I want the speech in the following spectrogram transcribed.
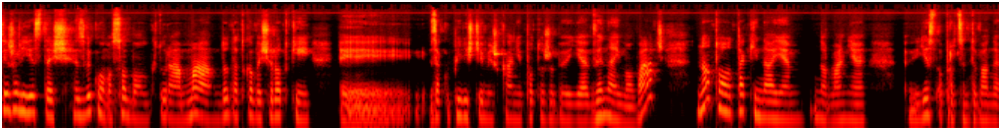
jeżeli jesteś zwykłą osobą, która ma dodatkowe środki, yy, zakupiliście mieszkanie po to, żeby je wynajmować, no to taki najem normalnie jest oprocentowany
